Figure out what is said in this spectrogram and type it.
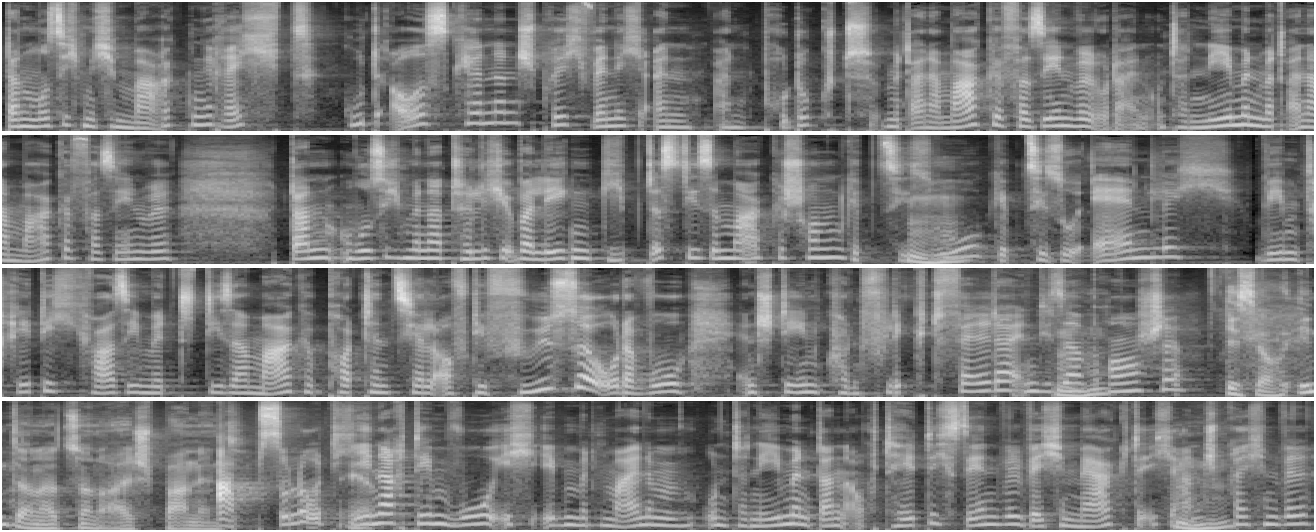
Dann muss ich mich im Markenrecht gut auskennen, sprich, wenn ich ein, ein Produkt mit einer Marke versehen will oder ein Unternehmen mit einer Marke versehen will, dann muss ich mir natürlich überlegen, gibt es diese Marke schon? Gibt sie mhm. so? Gibt sie so ähnlich? Wem trete ich quasi mit dieser Marke potenziell auf die Füße oder wo entstehen Konfliktfelder in dieser mhm. Branche? Ist ja auch international spannend. Absolut, ja. je nachdem, wo ich eben mit meinem Unternehmen dann auch tätig sehen will, welche Märkte ich mhm. ansprechen will.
